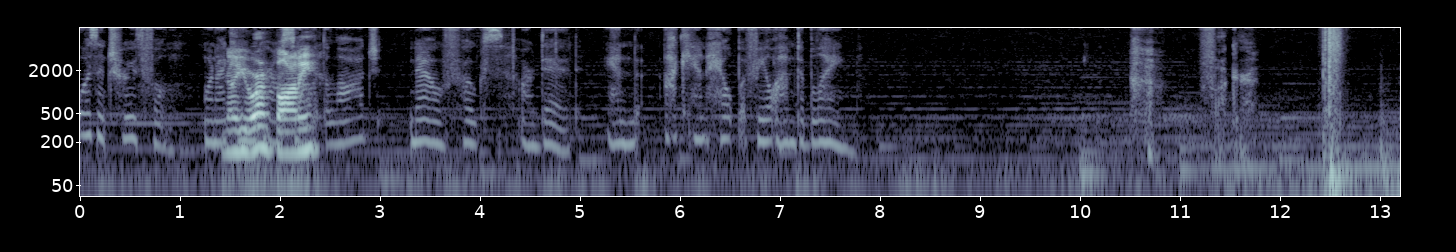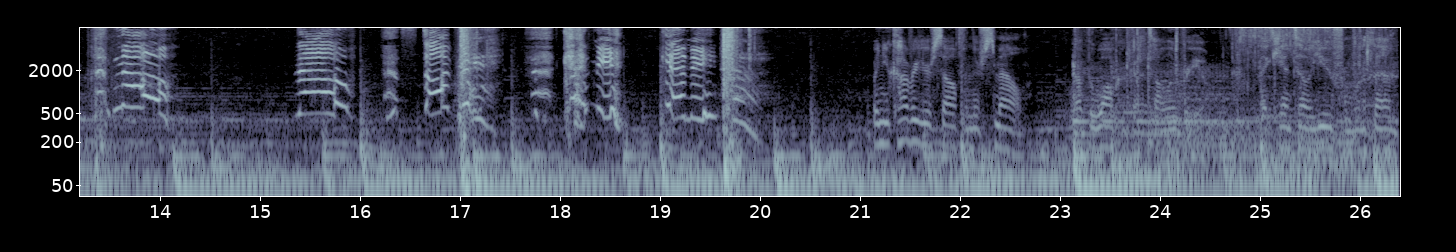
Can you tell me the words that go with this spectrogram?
wasn't truthful when I No, came you weren't, across Bonnie. at the lodge. Now folks are dead, and I can't help but feel I'm to blame. Fucker. When you cover yourself in their smell, rub the walker guts all over you. They can't tell you from one of them.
